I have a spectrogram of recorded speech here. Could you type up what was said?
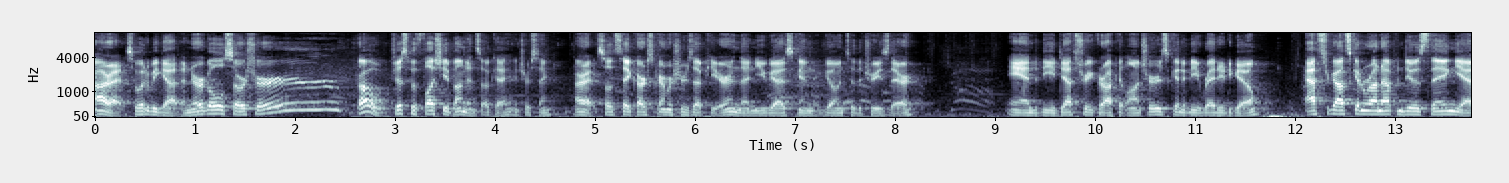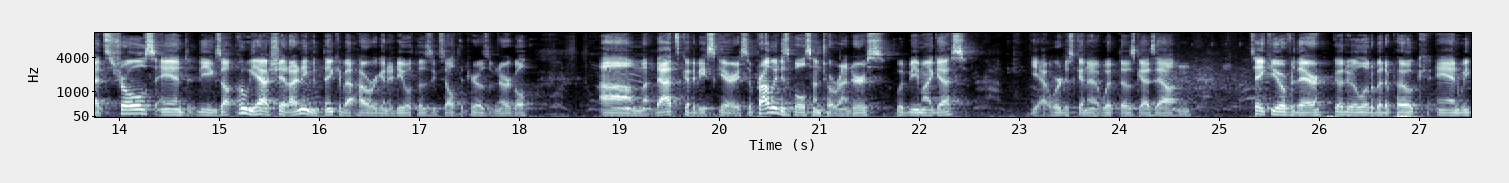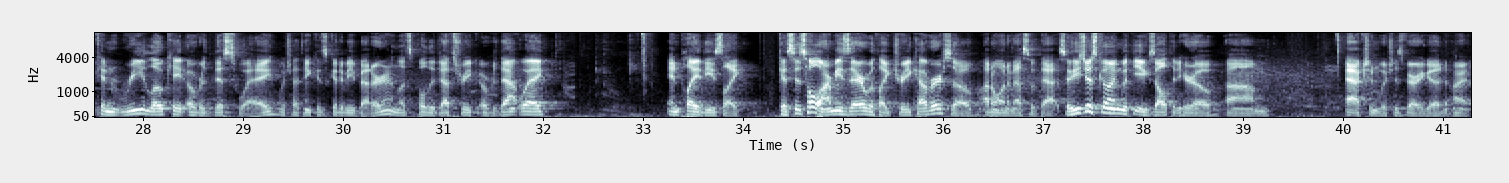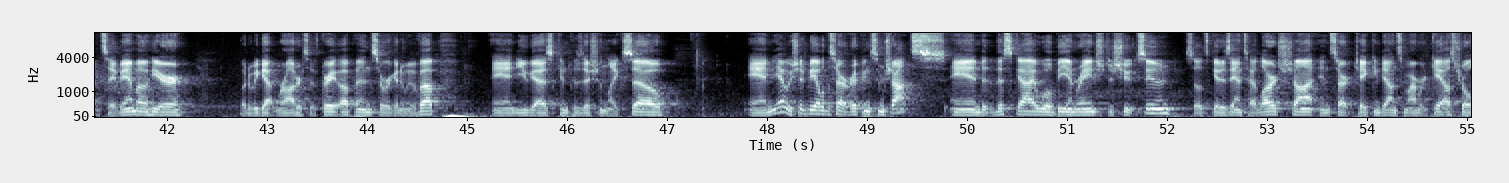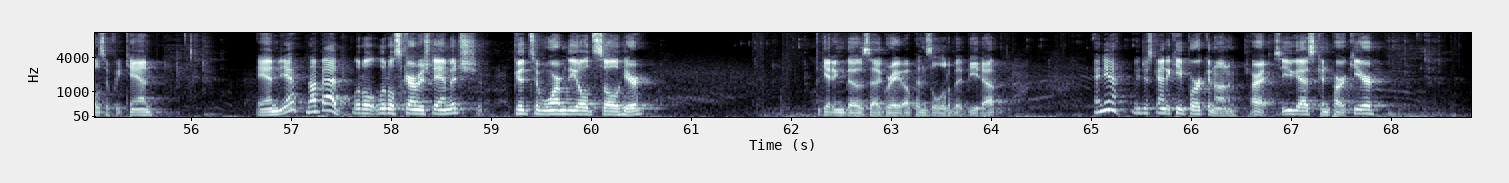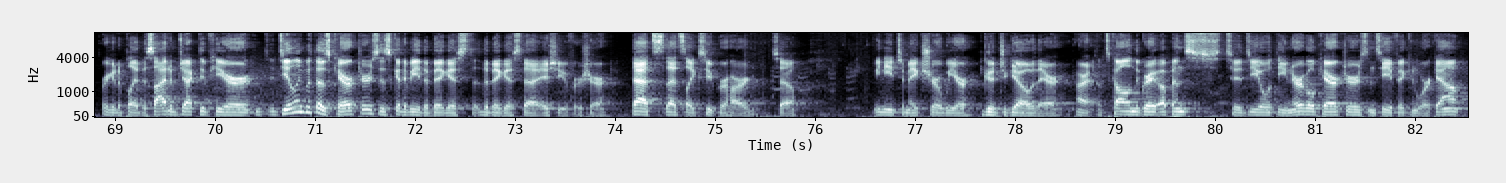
All right, so what do we got? A Nurgle Sorcerer. Oh, just with Fleshy Abundance. Okay, interesting. All right, so let's take our skirmishers up here, and then you guys can go into the trees there. And the Deathshriek rocket launcher is going to be ready to go. Astragoth's going to run up and do his thing. Yeah, it's Trolls and the Exalt. Oh, yeah, shit. I didn't even think about how we're going to deal with those Exalted Heroes of Nurgle. Um, that's going to be scary. So probably just Bull Centaur Renders would be my guess. Yeah, we're just going to whip those guys out and take you over there, go do a little bit of poke, and we can relocate over this way, which I think is going to be better. And let's pull the Deathshriek over that way and play these like, because his whole army's there with like tree cover, so I don't want to mess with that. So he's just going with the Exalted Hero um, action, which is very good. All right, let's save ammo here. What do we got? Marauders with great weapons, so we're going to move up, and you guys can position like so. And yeah, we should be able to start ripping some shots. And this guy will be in range to shoot soon. So let's get his anti-large shot and start taking down some armored chaos trolls if we can. And yeah, not bad. Little little skirmish damage. Good to warm the old soul here. Getting those uh, great weapons a little bit beat up. And yeah, we just kind of keep working on them. All right, so you guys can park here. We're going to play the side objective here. Dealing with those characters is going to be the biggest the biggest uh, issue for sure. That's that's like super hard. So we need to make sure we are good to go there. All right, let's call in the Great Weapons to deal with the Nurgle characters and see if it can work out.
